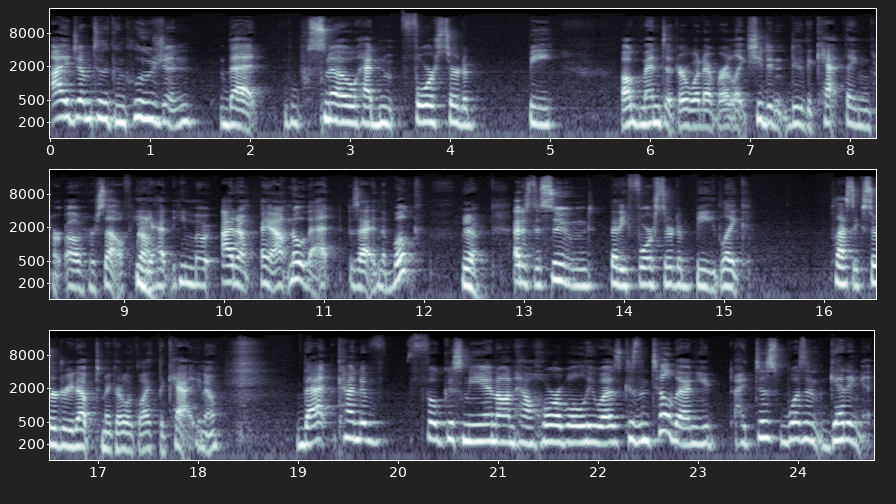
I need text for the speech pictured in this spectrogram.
I jumped to the conclusion that Snow had forced her to be augmented or whatever. Like she didn't do the cat thing her, uh, herself. He No. had he. I don't. I don't know that. Is that in the book? Yeah. I just assumed that he forced her to be like plastic surgeryed up to make her look like the cat, you know? That kind of focused me in on how horrible he was because until then you I just wasn't getting it.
